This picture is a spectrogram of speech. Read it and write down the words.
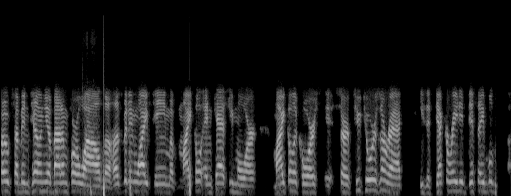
Folks, I've been telling you about them for a while. The husband and wife team of Michael and Cassie Moore. Michael, of course, served two tours in Iraq. He's a decorated disabled uh,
